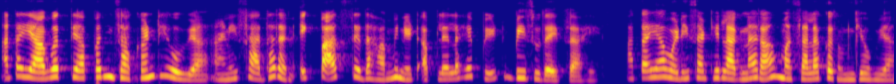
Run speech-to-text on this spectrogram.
आता यावरती आपण झाकण ठेवूया आणि साधारण एक पाच ते दहा मिनिट आपल्याला हे पीठ भिजू द्यायचं आहे. आता या वडीसाठी लागणारा मसाला करून घेऊया.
